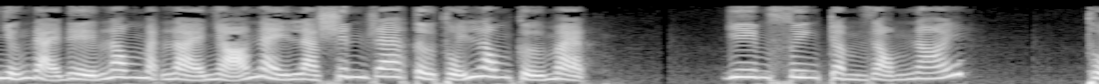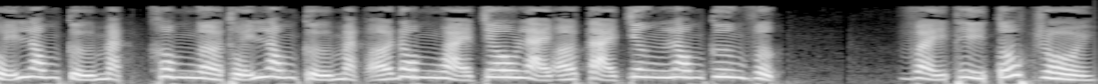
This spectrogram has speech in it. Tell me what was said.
Những đại địa long mạch loại nhỏ này là sinh ra từ thủy long cự mạch. Diêm xuyên trầm giọng nói. Thủy long cự mạch không ngờ Thủy Long cự mạch ở Đông Ngoại Châu lại ở tại chân Long Cương Vực. Vậy thì tốt rồi.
